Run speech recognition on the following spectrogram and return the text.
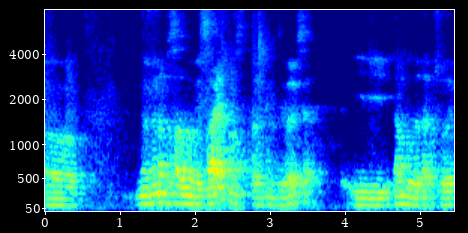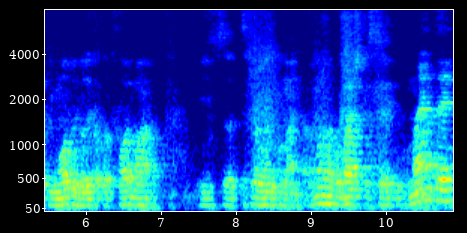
Е, ми написали новий сайт, у нас він з'явився. І там буде також великий модуль, велика платформа із цифровими документами. Можна побачити свої документи,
